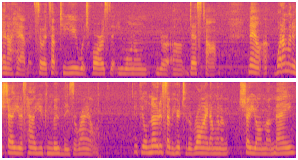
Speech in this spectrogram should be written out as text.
and I have it. So it's up to you which bars that you want on your uh, desktop. Now uh, what I'm going to show you is how you can move these around. If you'll notice over here to the right I'm going to show you on my main.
